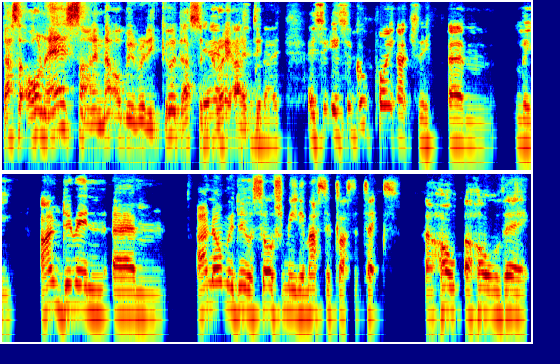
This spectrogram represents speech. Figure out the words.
that's an on-air sign. That would be really good. That's a yeah, great that's idea. It's it's a good point actually, um, Lee. I'm doing. Um, I normally do a social media masterclass that takes a whole a whole day,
